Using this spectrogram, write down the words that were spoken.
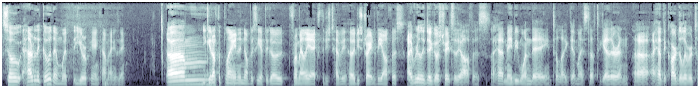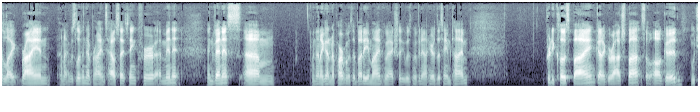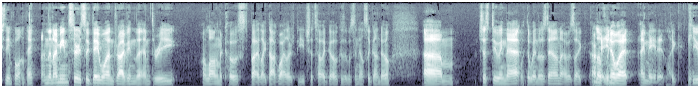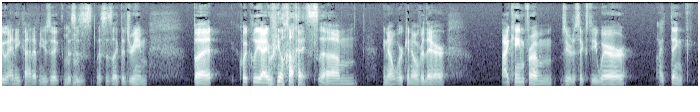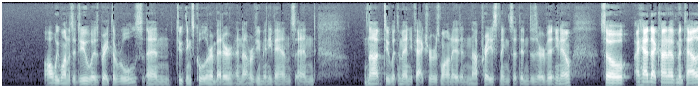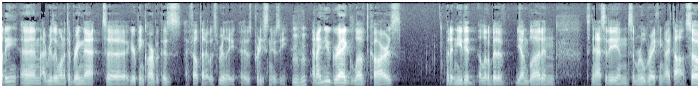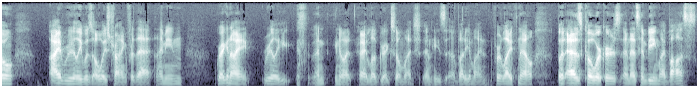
So how did it go then with the European Car Magazine? Um, You get off the plane and obviously you have to go from LAX. They just have you heard you straight to the office. I really did go straight to the office. I had maybe one day to like get my stuff together, and uh, I had the car delivered to like Brian, and I was living at Brian's house, I think, for a minute in Venice. Um, and then I got an apartment with a buddy of mine who actually was moving out here at the same time. Pretty close by, got a garage spot, so all good. Which is the important thing. And then, I mean, seriously, day one driving the M3 along the coast by like Dockweiler's Beach. That's how I'd go because it was in El Segundo. Um, just doing that with the windows down, I was like, okay, Lovely. you know what? I made it. Like, Yeah. cue any kind of music. This Mhm. is this is like the dream. But quickly, I realized, um, you know, working over there, I came from zero to sixty, where I think all we wanted to do was break the rules and do things cooler and better, and not review minivans and not do what the manufacturers wanted and not praise things that didn't deserve it. You know. So I had that kind of mentality, and I really wanted to bring that to European Car because I felt that it was really it was pretty snoozy, Mm-hmm. and I knew Greg loved cars, but it needed a little bit of young blood and tenacity and some rule breaking. I thought so. I really was always trying for that. I mean, Greg and I really, and you know what, I love Greg so much, and he's a buddy of mine for life now. But as coworkers and as him being my boss,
